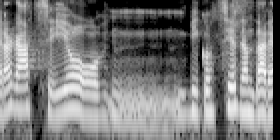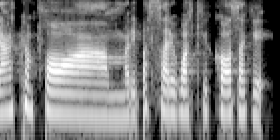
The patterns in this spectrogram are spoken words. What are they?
ragazzi, io mhmm, vi consiglio di andare anche un po' a, a ripassare qualche cosa che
